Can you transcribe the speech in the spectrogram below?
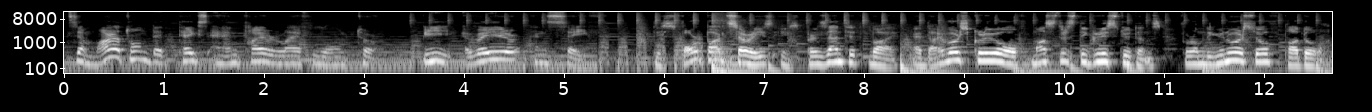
It's a marathon that takes an entire life long term. Be aware and safe. This four-part series is presented by a diverse crew of master's degree students from the University of Padova.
